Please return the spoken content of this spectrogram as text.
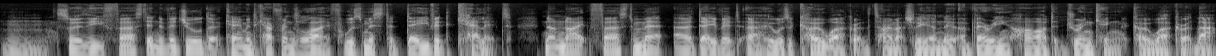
Hmm. So the first individual that came into Catherine's life was Mr. David Kellett. Now, Knight first met uh, David, uh, who was a co-worker at the time, actually, and a very hard drinking co-worker at that.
